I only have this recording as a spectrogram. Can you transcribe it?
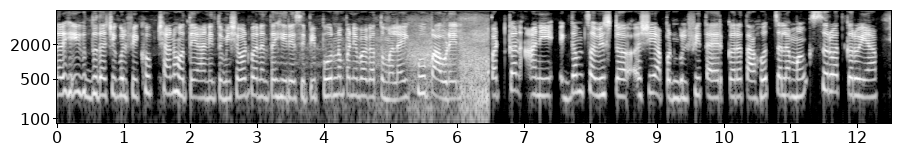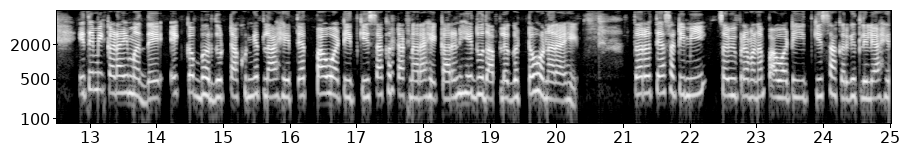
तर ही दुधाची कुल्फी खूप छान होते आणि तुम्ही शेवटपर्यंत ही रेसिपी पूर्णपणे बघा तुम्हालाही खूप आवडेल. पटकन आणि एकदम चविष्ट अशी आपण कुल्फी तयार करत आहोत. चला मग सुरुवात करूया. इथे मी कढाईमध्ये एक कप भर दूध टाकून घेतलं आहे. त्यात पाव वाटी इतकी साखर टाकणार आहे कारण हे दूध आपलं घट्ट होणार आहे. तर त्यासाठी मी चवीप्रमाणे पाववाटी इतकी साखर घेतलेली आहे.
